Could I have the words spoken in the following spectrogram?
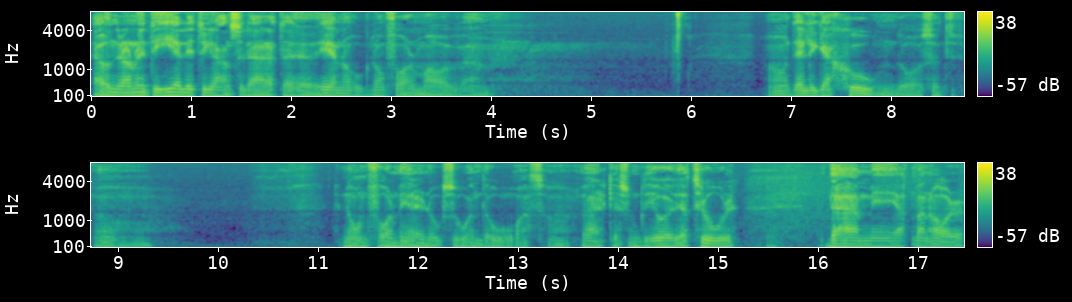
Jag undrar om det inte är lite grann sådär att det är nog någon form av ehm, ja, delegation då. Så att, ja, någon form är det nog så ändå. Alltså, verkar som det. Och jag tror det här med att man har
